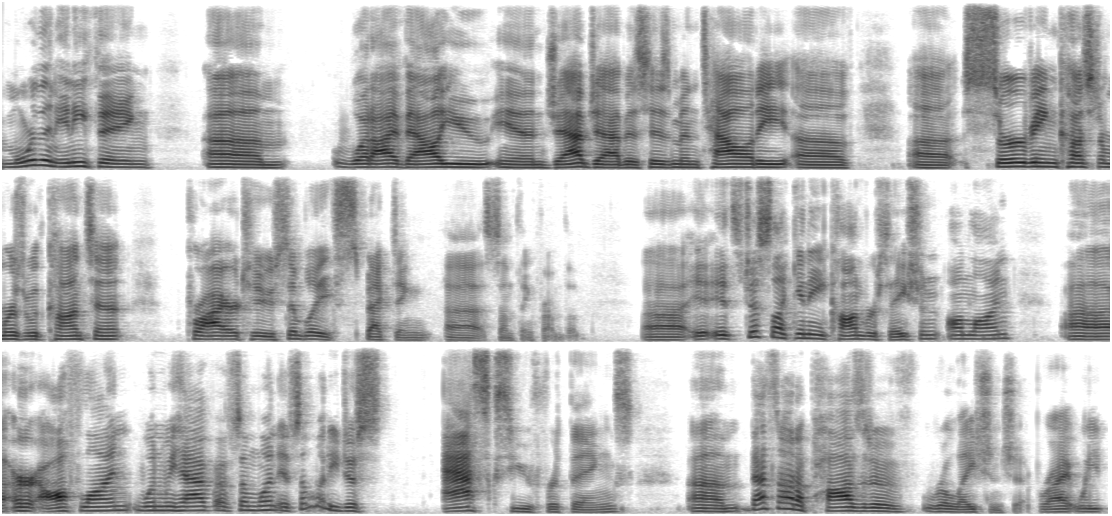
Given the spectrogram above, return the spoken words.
More than anything um, what i value in jab jab is his mentality of uh, serving customers with content prior to simply expecting uh, something from them uh, it, it's just like any conversation online uh, or offline when we have of someone. If somebody just asks you for things, um, that's not a positive relationship, right? We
